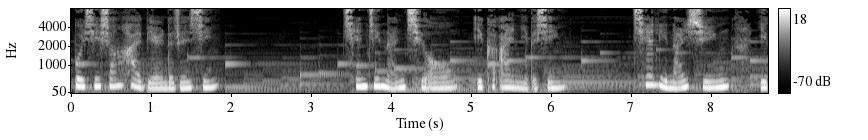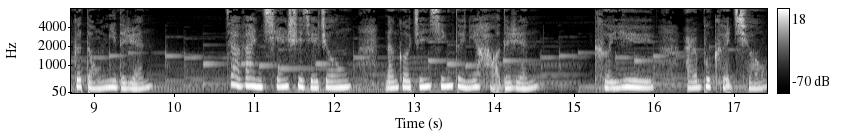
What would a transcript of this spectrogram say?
不惜伤害别人的真心。千金难求一颗爱你的心，千里难寻一个懂你的人，在万千世界中，能够真心对你好的人。可遇而不可求，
